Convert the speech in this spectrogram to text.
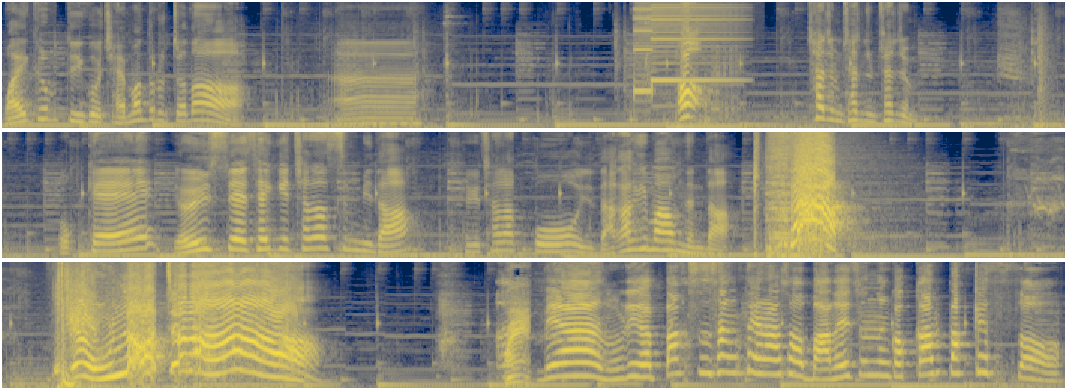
마이크로부터 이거 잘 만들었잖아. 아. 어! 찾음 찾음 찾음. 오케이. 열쇠 3개 찾았습니다. 3개 찾았고 이제 나가기만 하면 된다. 야! 야 올라왔잖아 아, 미안, 우리가 박스 상태라서 말해주는 거 깜빡했어.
